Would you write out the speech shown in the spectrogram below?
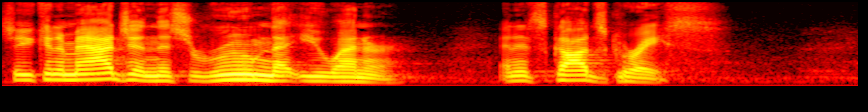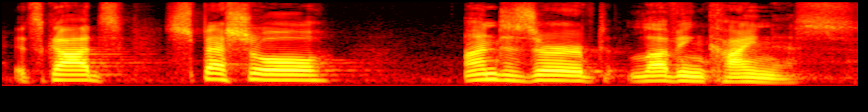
So you can imagine this room that you enter, and it's God's grace. It's God's special, undeserved loving kindness.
